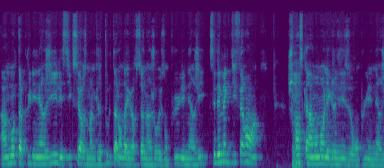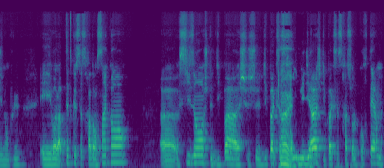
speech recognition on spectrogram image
À un moment, tu n'as plus l'énergie. Les Sixers, malgré tout le talent d'Iverson, un jour, ils n'ont plus l'énergie. C'est des mecs différents. Hein. Je pense mm. qu'à un moment, les Grizzlies n'auront plus l'énergie non plus. Et voilà, peut-être que ça sera dans 5 ans, 6 euh, ans. Je ne te dis pas, je, dis pas que ça sera immédiat, je ne dis pas que ça sera sur le court terme,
